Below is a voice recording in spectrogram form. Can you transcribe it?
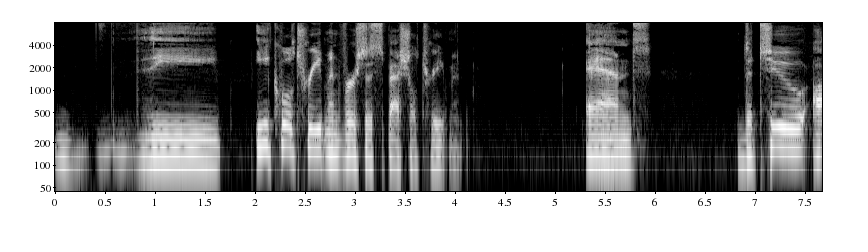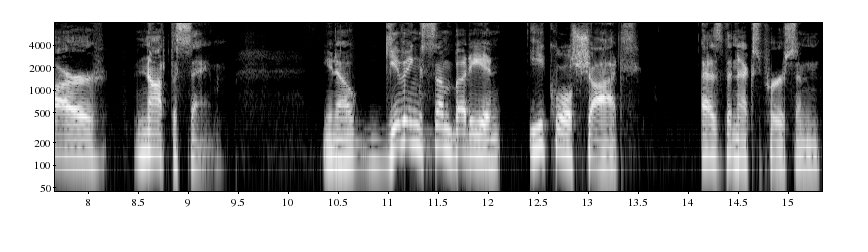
the equal treatment versus special treatment. And the two are not the same. You know, giving somebody an equal shot as the next person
